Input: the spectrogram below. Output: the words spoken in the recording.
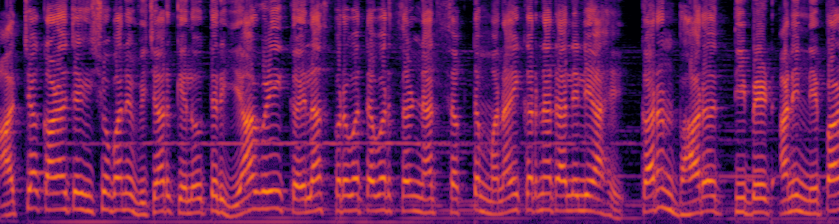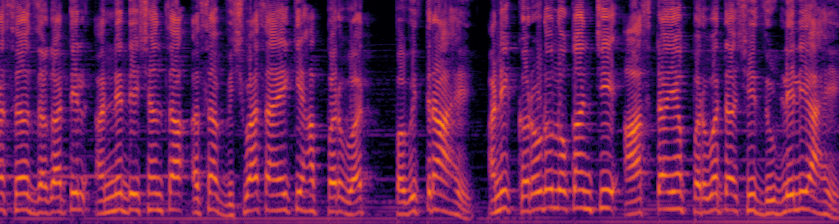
आजच्या काळाच्या हिशोबाने विचार केलो तर यावेळी कैलास पर्वतावर चढण्यात सक्त मनाई करण्यात आलेली आहे. कारण भारत तिबेट आणि नेपाळसह जगातील अन्य देशांचा असा विश्वास आहे की हा पर्वत पवित्र आहे आणि करोडो लोकांची आस्था या पर्वताशी जुडलेली आहे.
